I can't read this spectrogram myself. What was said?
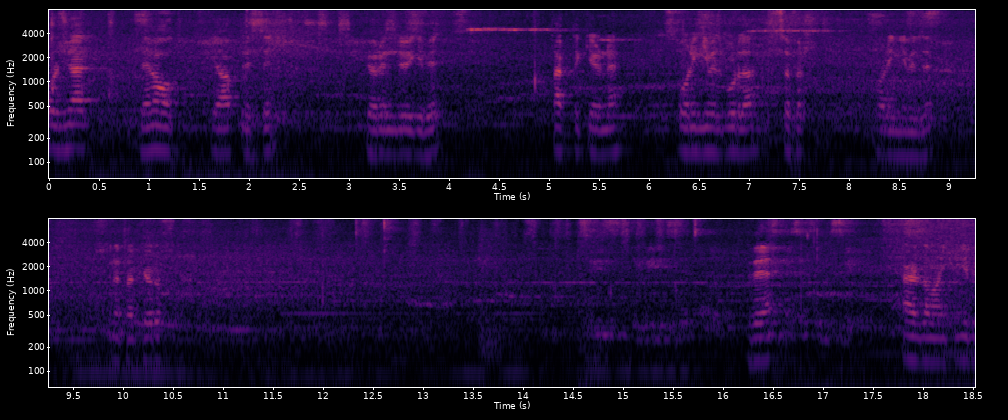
Orijinal Renault yağ filtresi göründüğü gibi taktık yerine. O-ringimiz burada. Sıfır. O-ringimizi üstüne takıyoruz. Ve her zamanki gibi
